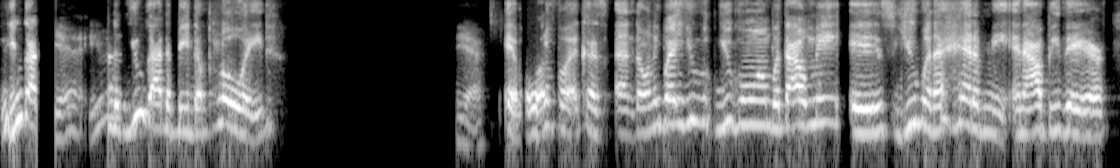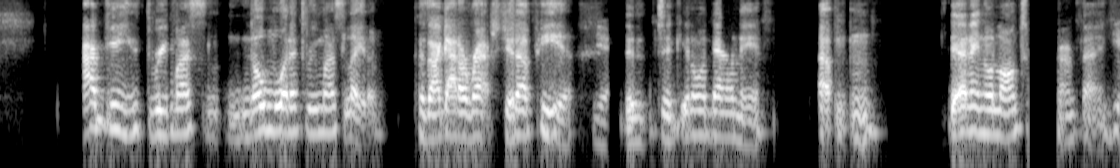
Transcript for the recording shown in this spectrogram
you got yeah, even you got to be deployed Yeah. In order for it, because the only way you you going without me is you went ahead of me, and I'll be there. I'll give you three months, no more than three months later, because I gotta wrap shit up here. Yeah. To, to get on down there. Uh, that ain't no long term thing. Yeah.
